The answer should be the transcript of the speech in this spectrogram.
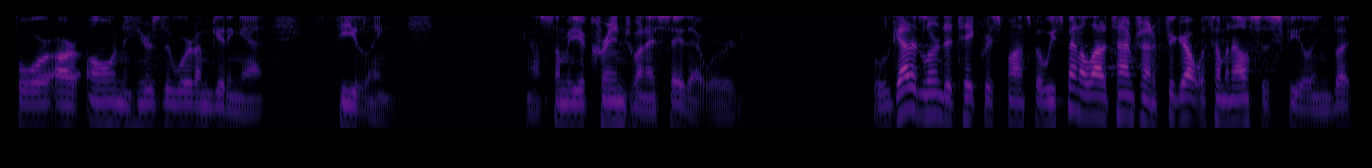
for our own, and here's the word I'm getting at feelings. Now, some of you cringe when I say that word. But we've got to learn to take responsibility. We spend a lot of time trying to figure out what someone else is feeling, but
